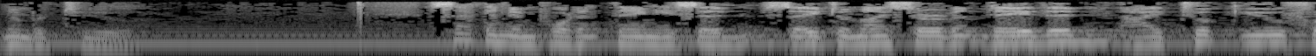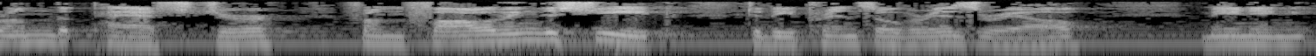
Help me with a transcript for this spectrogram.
Number two. Second important thing, he said, Say to my servant David, I took you from the pasture, from following the sheep, to be prince over Israel, meaning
